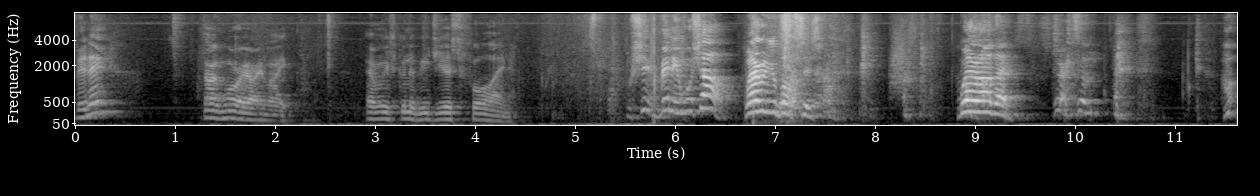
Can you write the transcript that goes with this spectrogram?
Vinny? Don't worry, eh, mate. Everything's gonna be just fine. Well, shit, Vinny, watch out! Where are your bosses? Where are they? Dress them! Oh,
